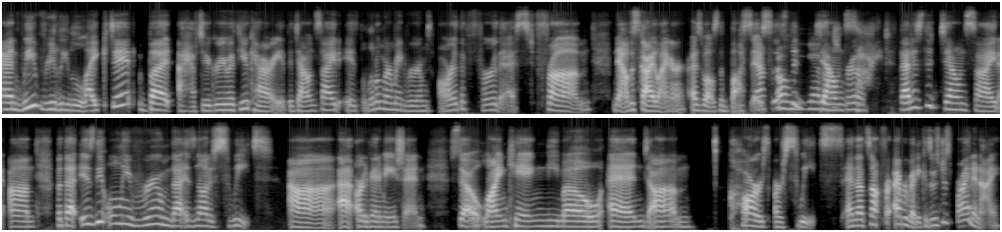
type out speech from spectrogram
and we really liked it. But I have to agree with you, Carrie. The downside is the Little Mermaid rooms are the furthest from now the Skyliner as well as the buses. Yeah. So that's oh, the yeah, downside. That is the downside. Um, but that is the only room that is not a suite uh at Art of Animation. So Lion King, Nemo, and um Cars are suites, and that's not for everybody because it was just Brian and I.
